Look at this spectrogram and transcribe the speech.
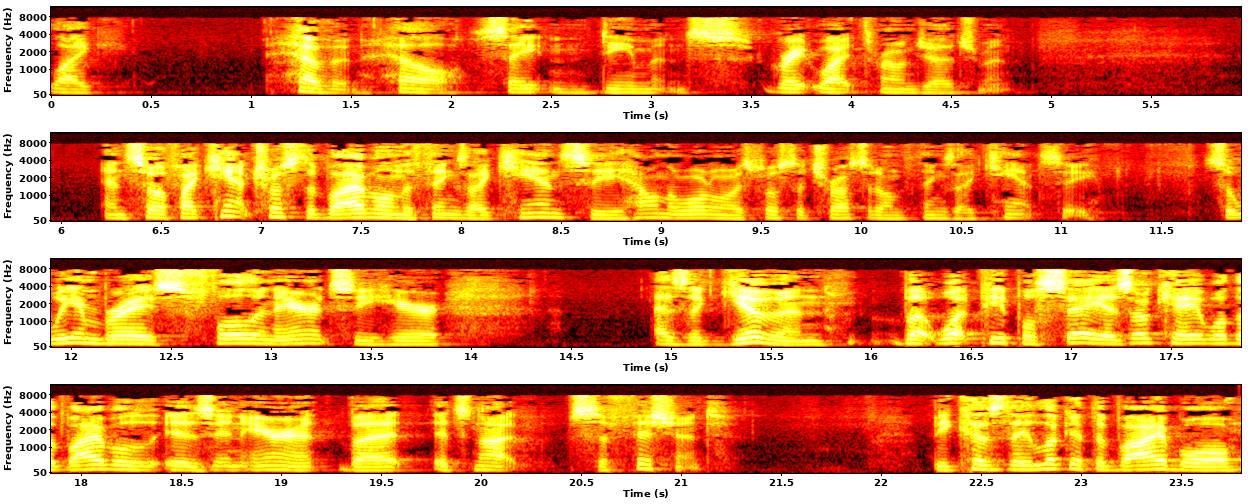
like heaven, hell, Satan, demons, great white throne judgment. And so if I can't trust the Bible on the things I can see, how in the world am I supposed to trust it on the things I can't see? So we embrace full inerrancy here as a given, but what people say is, okay, well the Bible is inerrant, but it's not sufficient. Because they look at the Bible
